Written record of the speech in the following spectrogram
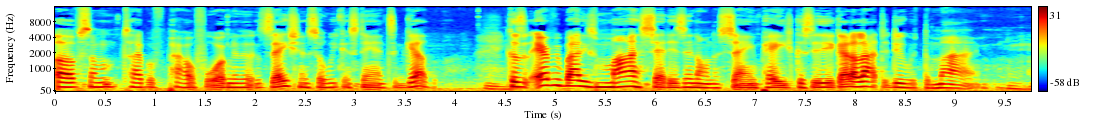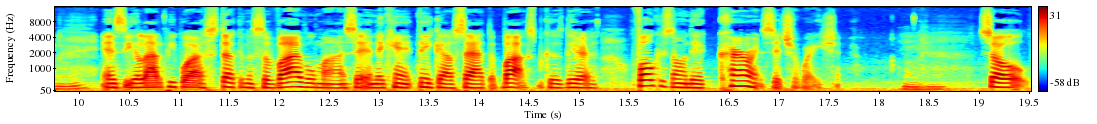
of some type of powerful organization so we can stand together. Mm-hmm. Because everybody's mindset isn't on the same page because it got a lot to do with the mind. Mm-hmm. And see, a lot of people are stuck in a survival mindset and they can't think outside the box because they're focused on their current situation. So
